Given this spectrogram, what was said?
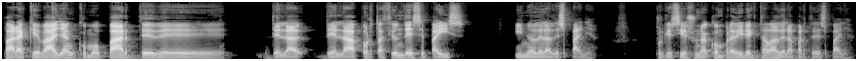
para que vayan como parte de, la, de la aportación de ese país y no de la de España. Porque si es una compra directa va de la parte de España.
